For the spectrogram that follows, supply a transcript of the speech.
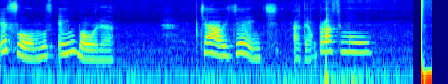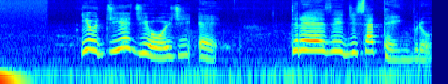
E fomos embora. Tchau, gente. Até o próximo. E o dia de hoje é 13 de setembro.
